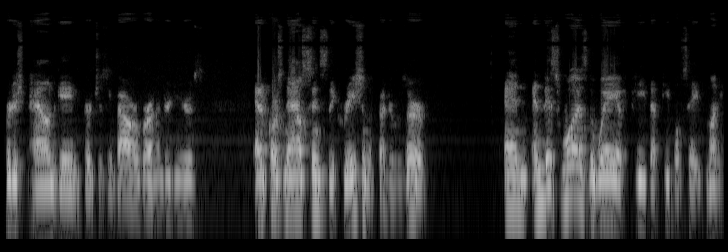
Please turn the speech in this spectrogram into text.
British pound gained purchasing power over 100 years and of course now since the creation of the Federal Reserve, and and this was the way of that people saved money.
